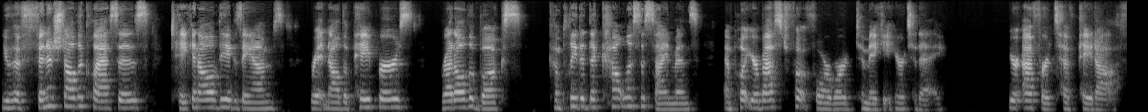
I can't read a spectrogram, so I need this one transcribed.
You have finished all the classes taken all of the exams, written all the papers, read all the books, completed the countless assignments, and put your best foot forward to make it here today. Your efforts have paid off.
